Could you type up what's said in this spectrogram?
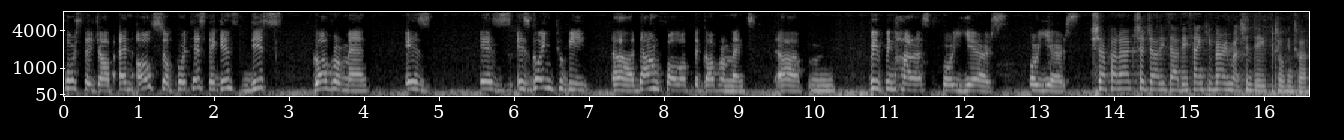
forced hijab, and also protest against this government is is is going to be uh, downfall of the government. Uh, mm, we've been harassed for years, for years. Shaparak Shajarizadeh, thank you very much indeed for talking to us.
